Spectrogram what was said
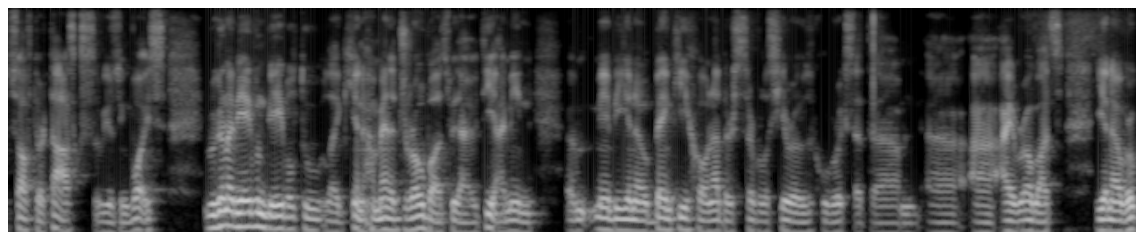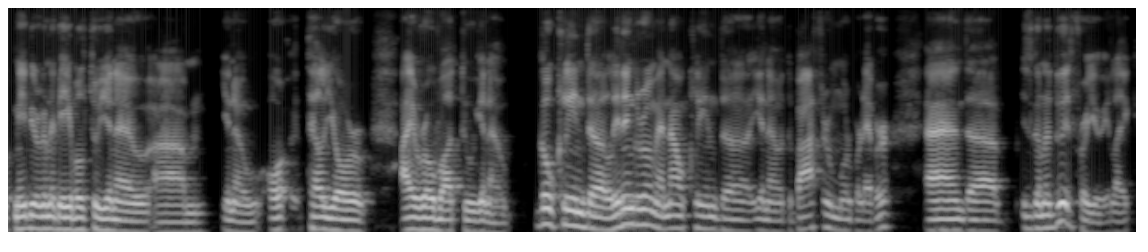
software tasks using voice, we're gonna be even be able to like you know manage robots with IoT. I mean, um, maybe you know Ben Kehoe and other serverless heroes who works at um, uh, uh, iRobots. You know, maybe we're gonna be able to you know um, you know or tell your iRobot to you know go clean the living room and now clean the you know the bathroom or whatever and uh, it's gonna do it for you. Like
